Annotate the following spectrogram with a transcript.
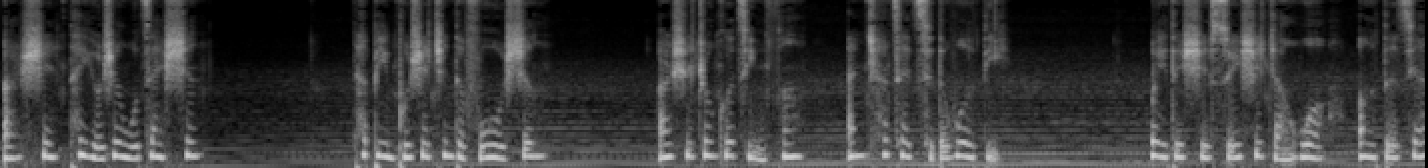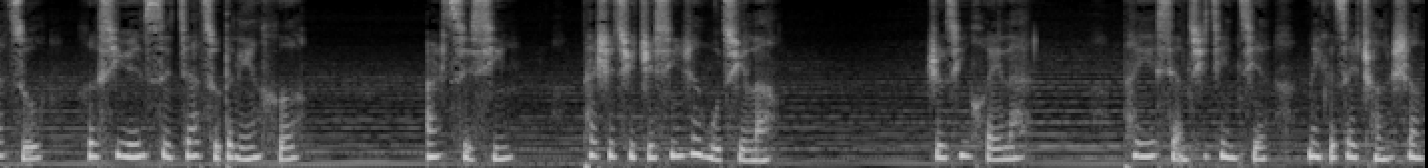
而是他有任务在身。他并不是真的服务生，而是中国警方安插在此的卧底，为的是随时掌握奥德家族和西园寺家族的联合。而此行，他是去执行任务去了。如今回来，他也想去见见那个在床上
